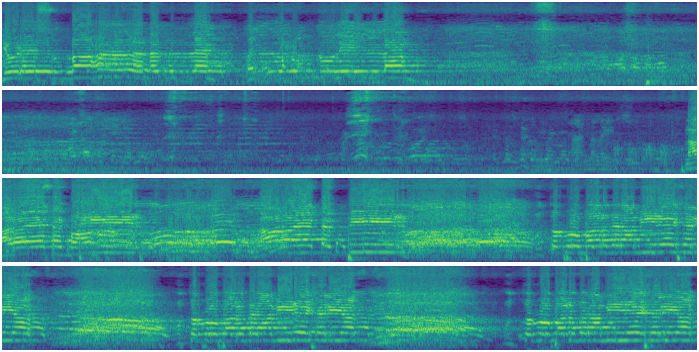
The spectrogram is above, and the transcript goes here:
جڑے سبحان اللہ والحمد لله नाराय तकबीर। नाराय तकबीर। उत्तर पूर्व भारत अमीर शरीयत। उत्तर पूर्व भारत अमीर शरीयत। उत्तर पूर्व भारत अमीर शरीयत।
